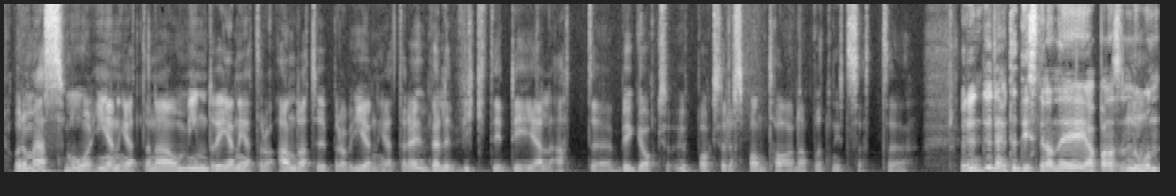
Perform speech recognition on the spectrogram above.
Och de här små enheterna och mindre enheter och andra typer av enheter är en väldigt viktig del att eh, bygga också, upp också det spontana på ett nytt sätt. Men du, du nevnte Disneyland i Japan. Altså, mm. noen,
